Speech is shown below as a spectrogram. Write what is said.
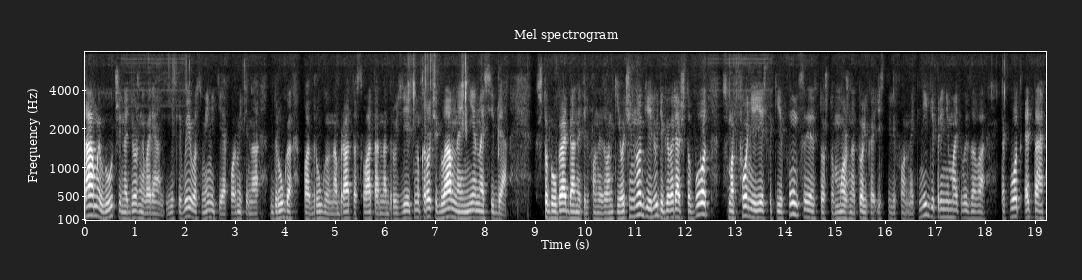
самый лучший надежный вариант. Если вы его смените и оформите на друга, подругу, на брата, свата, на друзей. Ну, короче, главное не на себя чтобы убрать данные телефонные звонки. Очень многие люди говорят, что вот в смартфоне есть такие функции, то, что можно только из телефонной книги принимать вызова. Так вот, это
